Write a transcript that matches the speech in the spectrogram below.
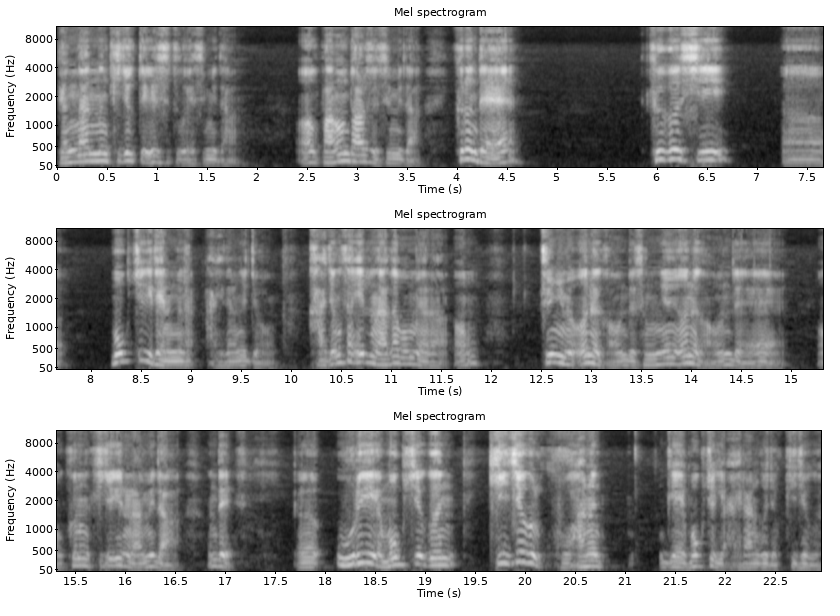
병 낫는 기적도 있을 수가 있습니다. 어, 방언도 할 수 있습니다. 그런데 그것이 어, 목적이 되는 건 아니라는 거죠. 가정상 일어나다 보면 어, 주님의 은혜 가운데 성령의 은혜 가운데 어, 그런 기적이 일어납니다. 근데 어, 우리의 목적은 기적을 구하는 게 목적이 아니라는 거죠. 기적은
